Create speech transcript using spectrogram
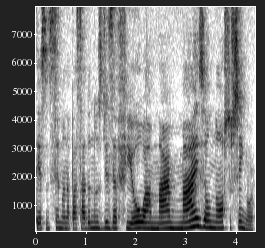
Texto de semana passada nos desafiou a amar mais ao nosso Senhor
